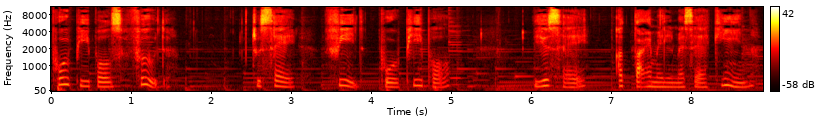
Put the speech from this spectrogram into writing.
poor people's food. To say feed poor people, you say أطعم المساكين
